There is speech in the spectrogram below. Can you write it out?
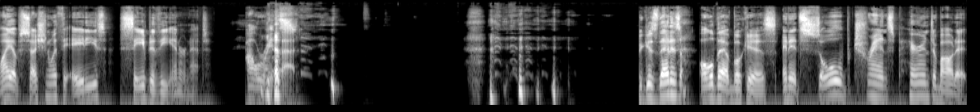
my obsession with the 80s saved the internet?" I'll write Yes. that. because that is all that book is, and it's so transparent about it,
